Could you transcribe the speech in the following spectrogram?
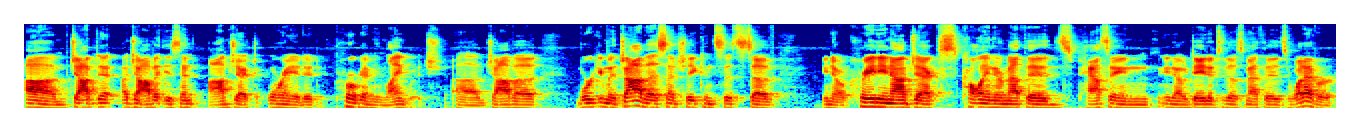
Um, Java, uh, Java is an object-oriented programming language. Uh, Java, working with Java essentially consists of you know, creating objects, calling their methods, passing, you know, data to those methods, whatever,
